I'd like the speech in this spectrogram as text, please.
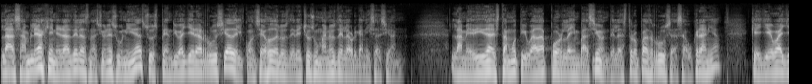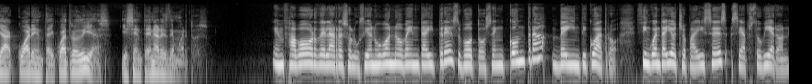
La Asamblea General de las Naciones Unidas suspendió ayer a Rusia del Consejo de los Derechos Humanos de la organización. La medida está motivada por la invasión de las tropas rusas a Ucrania, que lleva ya 44 días y centenares de muertos. En favor de la resolución hubo 93 votos, en contra 24. 58 países se abstuvieron.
